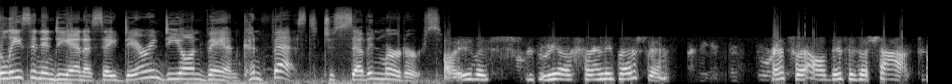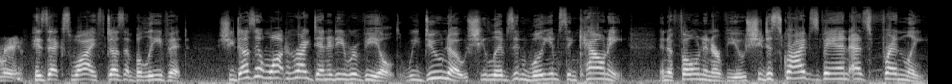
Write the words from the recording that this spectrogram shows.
Police in Indiana say Darren Deon Vann confessed to seven murders. Uh, he was a real friendly person. That's why all this is a shock to me. His ex-wife doesn't believe it. She doesn't want her identity revealed. We do know she lives in Williamson County. In a phone interview, she describes Vann as friendly,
